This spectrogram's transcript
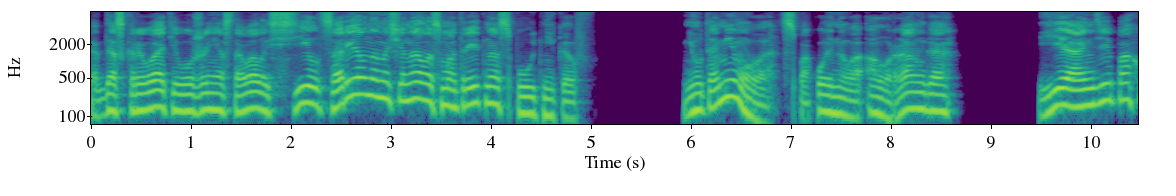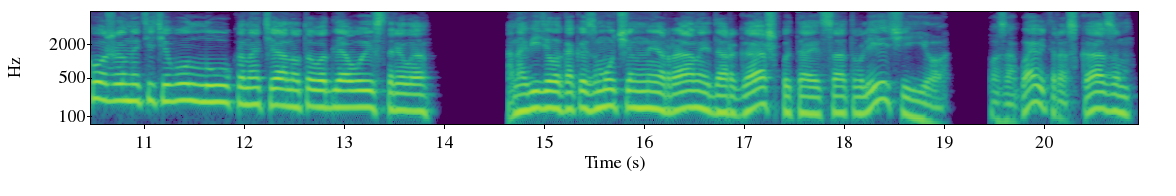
Когда скрывать его уже не оставалось сил, царевна начинала смотреть на спутников. Неутомимого, спокойного ауранга, Янди, похожую на тетиву лука, натянутого для выстрела. Она видела, как измученный раной Даргаш пытается отвлечь ее, позабавить рассказом,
